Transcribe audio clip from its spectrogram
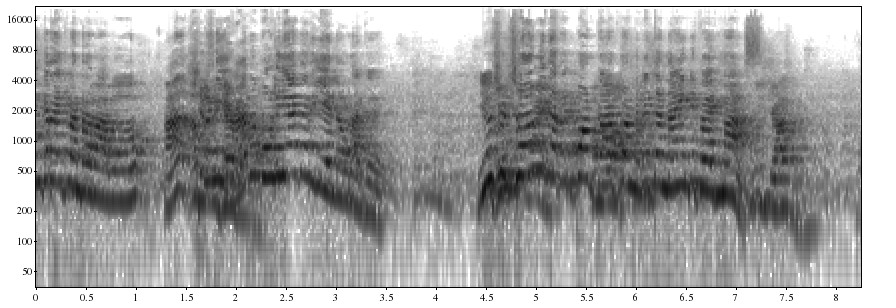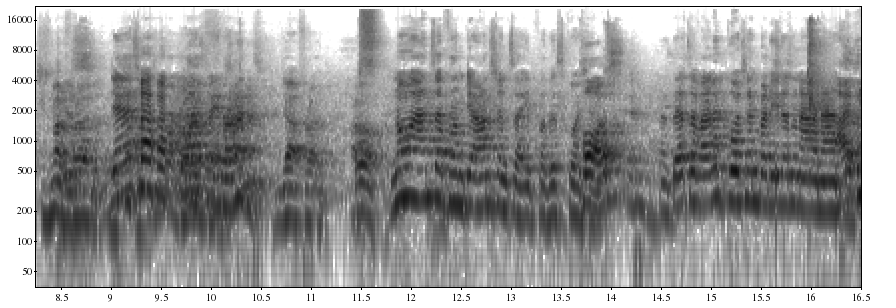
என்கரேஜ் பண்றவாவோ அப்ப நீ அது தெரியல உனக்கு. You should show me the report card பண்ணு with 95 marks she's my friend. Jasmine Yeah, friend. Oh. No answer from Johnson's side for this question. Pause. Uh, that's a valid question, but he doesn't have an answer. I thought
